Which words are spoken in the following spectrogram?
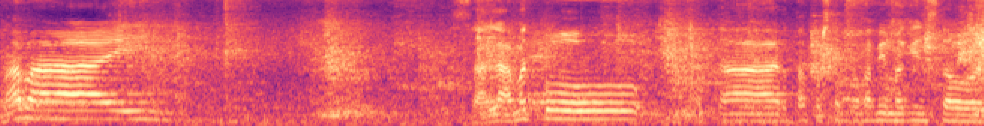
Bye-bye. Salamat po. At ah, tapos na po kami mag-install.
